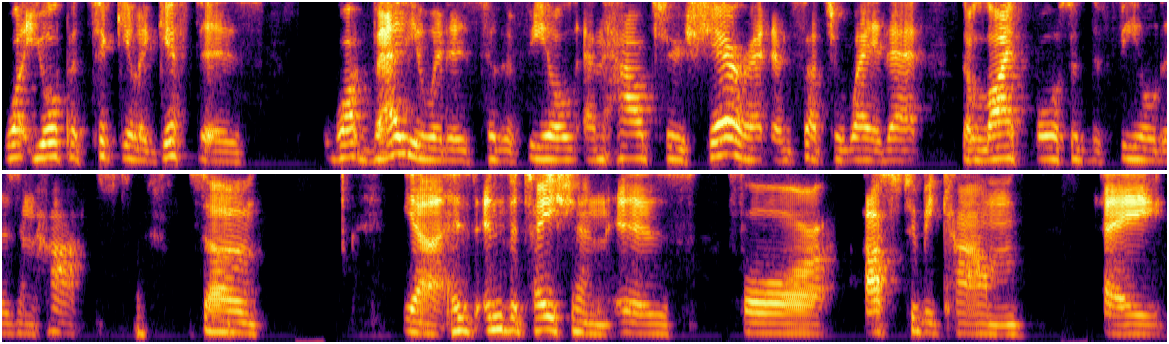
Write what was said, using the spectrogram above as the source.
what your particular gift is, what value it is to the field, and how to share it in such a way that the life force of the field is enhanced. So, yeah, his invitation is for us to become a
